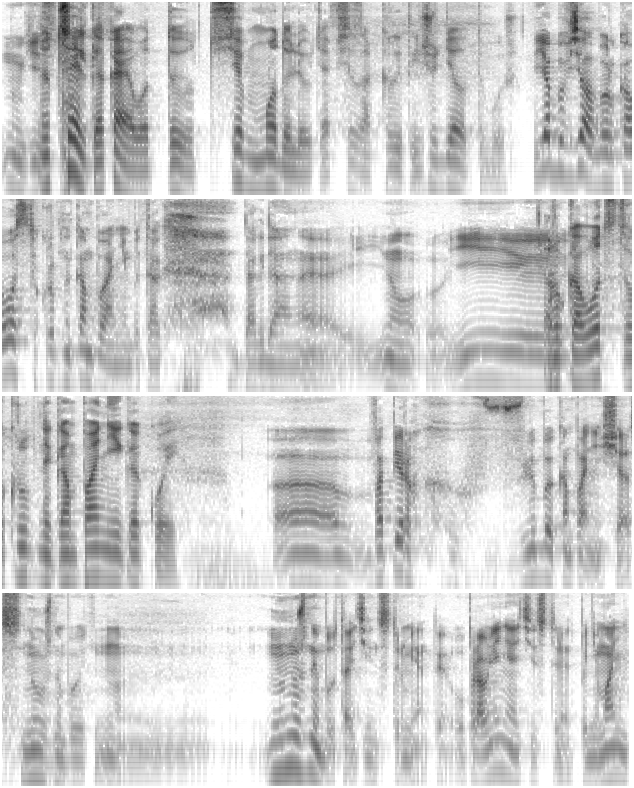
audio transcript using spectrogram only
ну, есть... Ну цель какая? Вот ты вот все модули у тебя все закрыты, что делать ты будешь? Я бы взял бы руководство крупной компании бы так тогда, ну, и... Руководство крупной компании какой? э, во-первых, в любой компании сейчас нужно будет, ну, ну, нужны будут IT-инструменты. Управление IT-инструмент, понимание,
